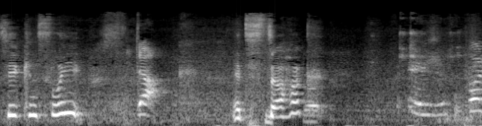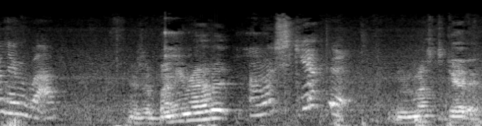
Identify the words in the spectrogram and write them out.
So you can sleep. Stuck. It's stuck. There's a bunny rabbit. There's a bunny rabbit. I must get it. You must get it.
